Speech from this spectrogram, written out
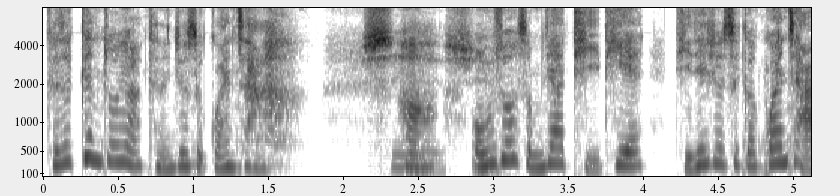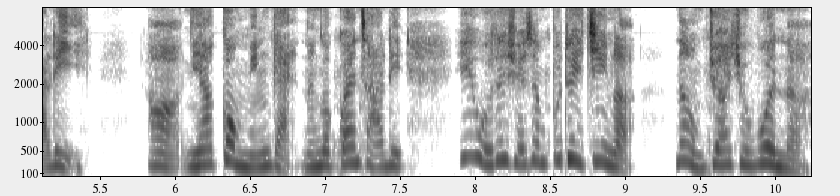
可是更重要可能就是观察。是，哈，我们说什么叫体贴？体贴就是个观察力啊，你要够敏感，能够观察力。因为我的学生不对劲了，那我们就要去问了。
